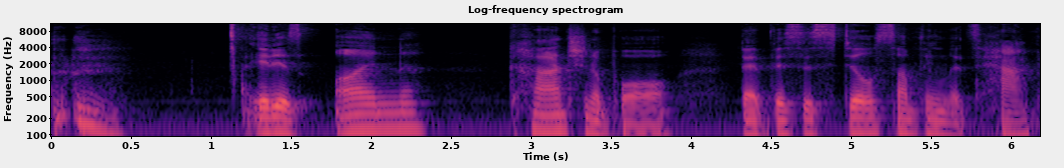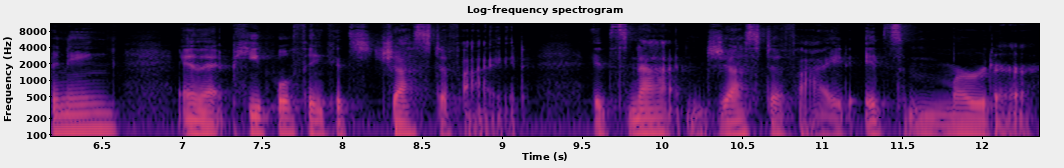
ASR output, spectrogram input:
it is unconscionable that this is still something that's happening and that people think it's justified. It's not justified, it's murder.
